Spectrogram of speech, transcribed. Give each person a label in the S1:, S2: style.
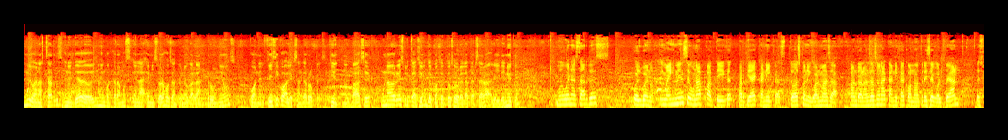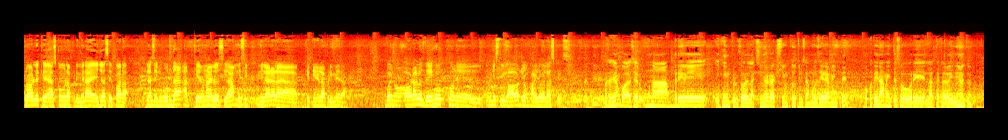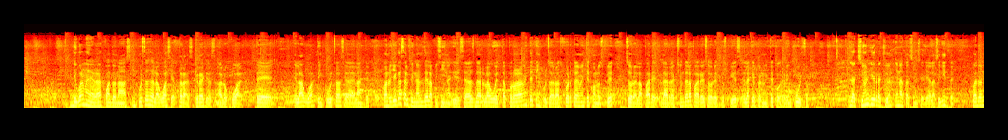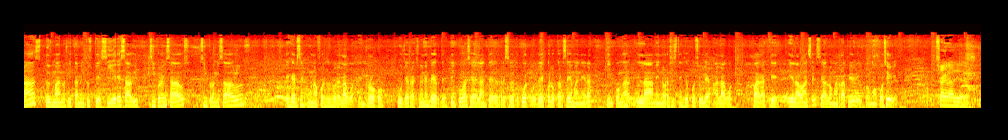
S1: Muy buenas tardes. En el día de hoy nos encontramos en la emisora José Antonio Galán, reunidos con el físico Alexander López, quien nos va a hacer una breve explicación del concepto sobre la tercera ley de Newton.
S2: Muy buenas tardes. Pues bueno, imagínense una partida, de canicas, todas con igual masa. Cuando lanzas una canica con otra y se golpean, es probable que veas como la primera de ellas se para. La segunda adquiere una velocidad muy similar a la que tiene la primera. Bueno, ahora los dejo con el investigador John Jairo Velázquez.
S1: Así voy a hacer un breve ejemplo sobre la acción y reacción que utilizamos diariamente o cotidianamente sobre la tercera ley de Newton. De igual manera, cuando nadas, impulsas el agua hacia atrás, gracias a lo cual el agua te impulsa hacia adelante. Cuando llegas al final de la piscina y deseas dar la vuelta, probablemente te impulsarás fuertemente con los pies sobre la pared. La reacción de la pared sobre tus pies es la que permite coger impulso. La acción y reacción en natación sería la siguiente. Cuando nadas, tus manos y también tus pies, si eres hábil, sincronizados, sincronizados, ejercen una fuerza sobre el agua en rojo, cuya reacción en verde te empuja hacia adelante el resto de tu cuerpo. Debe colocarse de manera que imponga la menor resistencia posible al agua para que el avance sea lo más rápido y cómodo posible.
S2: Muchas gracias.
